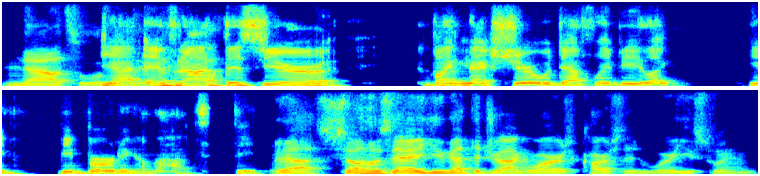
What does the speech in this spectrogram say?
now it's a little yeah. If not this year, like next year would definitely be like he'd be burning on the hot seat. Yeah. So Jose, you got the Jaguars. Carson, where are you swinging?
